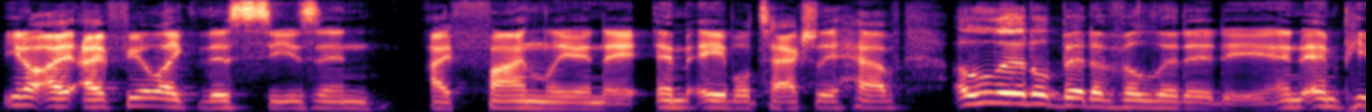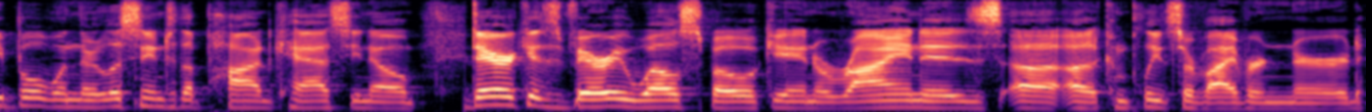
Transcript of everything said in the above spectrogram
You know, I, I feel like this season I finally am, am able to actually have a little bit of validity. And and people when they're listening to the podcast, you know, Derek is very well spoken. Ryan is uh, a complete survivor nerd,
